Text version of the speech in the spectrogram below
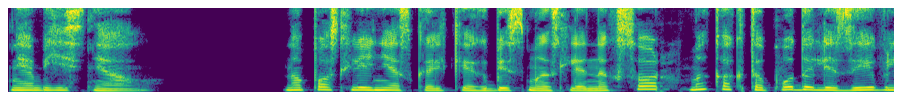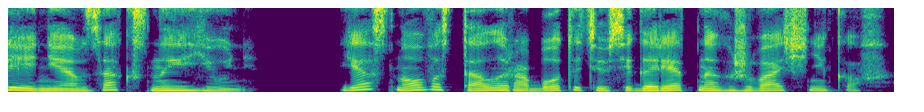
не объяснял. Но после нескольких бессмысленных ссор мы как-то подали заявление в ЗАГС на июнь. Я снова стала работать у сигаретных жвачников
